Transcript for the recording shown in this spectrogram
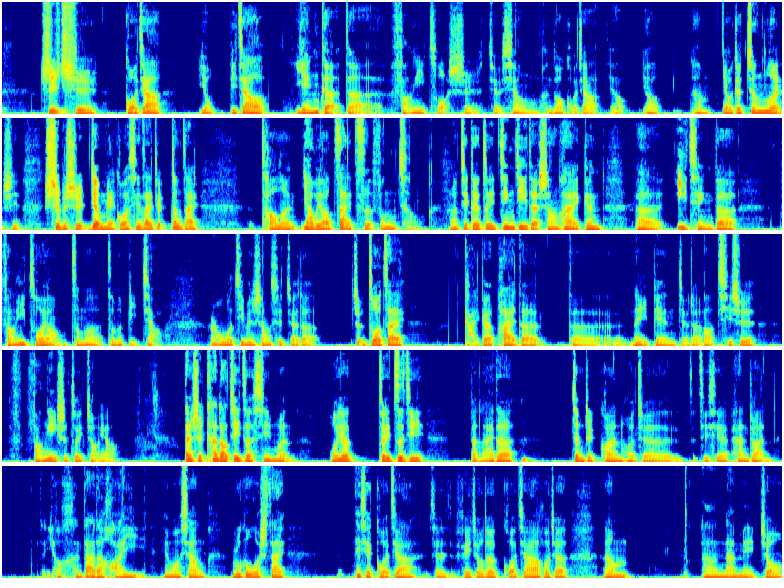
支持国家有比较严格的防疫措施，就像很多国家要要嗯有个争论是是不是就美国现在就正在讨论要不要再次封城。然后这个对经济的伤害跟呃疫情的防疫作用怎么怎么比较？然后我基本上是觉得，就坐在改革派的的那一边，觉得哦，其实防疫是最重要。但是看到这则新闻，我又对自己本来的政治观或者这些判断有很大的怀疑，因为我想，如果我是在那些国家，在非洲的国家或者嗯呃南美洲，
